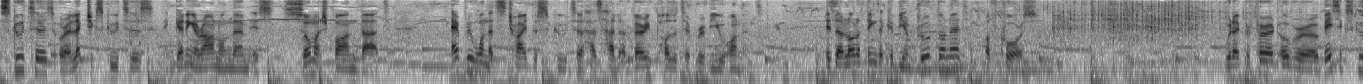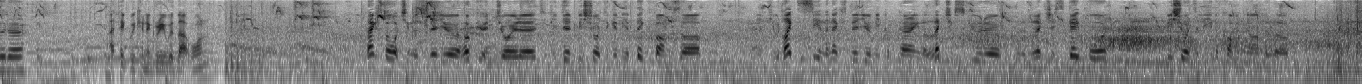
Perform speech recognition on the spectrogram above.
scooters or electric scooters and getting around on them is so much fun that everyone that's tried the scooter has had a very positive review on it. Is there a lot of things that could be improved on it? Of course. Would I prefer it over a basic scooter? I think we can agree with that one. Thanks for watching this video, I hope you enjoyed it. If you did, be sure to give me a big thumbs up. If you would like to see in the next video me comparing an electric scooter with an electric skateboard, be sure to leave a comment down below.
